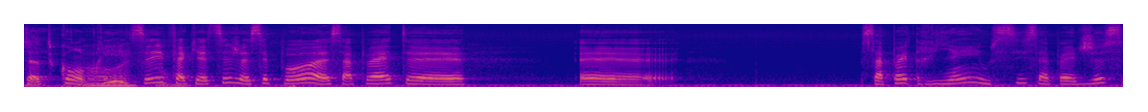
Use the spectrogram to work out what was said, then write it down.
T'as tout compris, Ah ouais, tu sais. je Fait que, tu sais, je sais pas, euh, ça peut être... euh, euh, ça peut être rien aussi, ça peut être juste...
